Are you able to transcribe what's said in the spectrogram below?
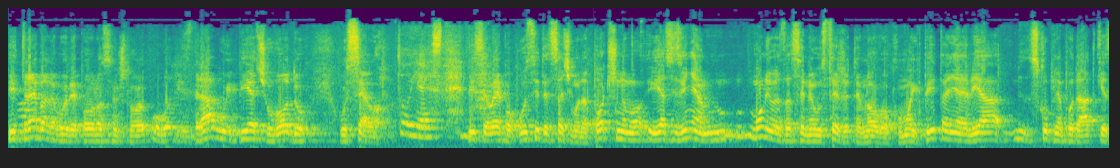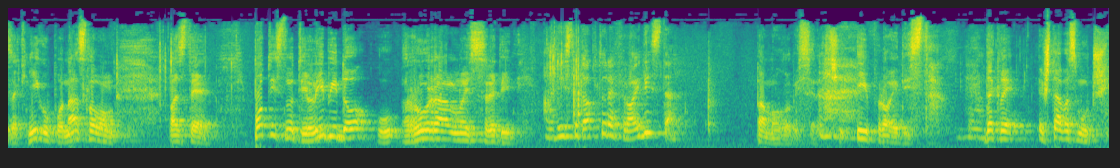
I treba da bude ponosan što uvodi zdravu i pijaću vodu u selo. To jeste. Vi se lepo pustite, sad ćemo da počnemo. I ja se izvinjam, molim vas da se ne ustežete mnogo oko mojih pitanja, jer ja skupljam podatke za knjigu pod naslovom, pazite, potisnuti libido u ruralnoj sredini. A vi ste doktore Freudista? Pa moglo bi se reći, i freudista. Dakle, šta vas muči?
